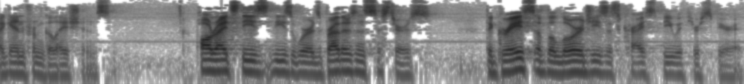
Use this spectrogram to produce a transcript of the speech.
again from Galatians. Paul writes these, these words Brothers and sisters, the grace of the Lord Jesus Christ be with your spirit.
